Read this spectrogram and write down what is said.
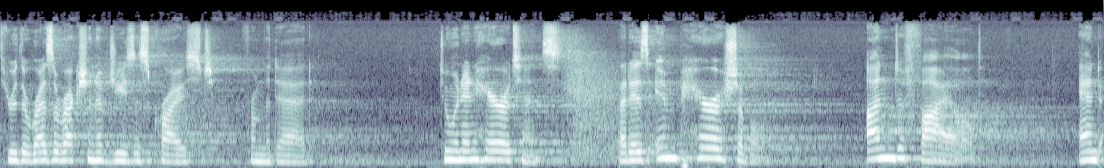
through the resurrection of Jesus Christ from the dead, to an inheritance that is imperishable, undefiled, and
